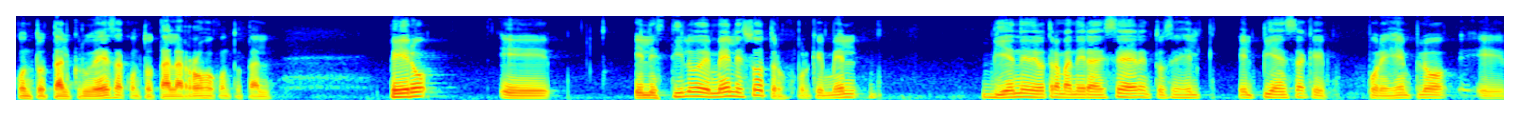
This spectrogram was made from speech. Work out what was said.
con total crudeza, con total arrojo, con total... Pero eh, el estilo de Mel es otro, porque Mel viene de otra manera de ser, entonces él, piensa que, por ejemplo, eh,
